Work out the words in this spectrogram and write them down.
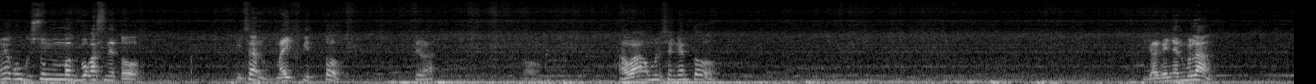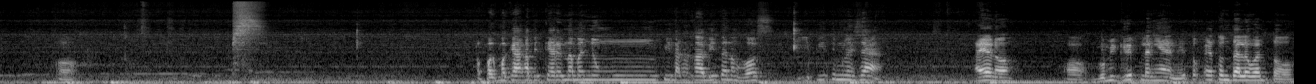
Ngayon, kung gusto mong magbukas nito, minsan, maikpit to. Di ba? Oh. Hawakan mo na siyang ganito. Gaganyan mo lang. Oh. Psst. Kapag magkakabit ka rin naman yung pinakakabitan ng hose, iipitin mo lang siya. Ayan oh. Oh, gumigrip lang yan. Ito, etong dalawan to,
